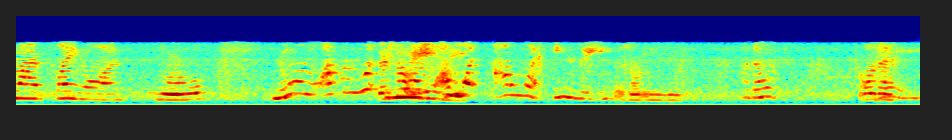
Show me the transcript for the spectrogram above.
am I playing on? Normal. Normal. I don't want There's normal. No easy. I want. I want easy. There's no easy. I don't. All okay. day.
